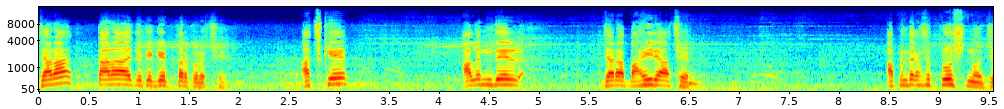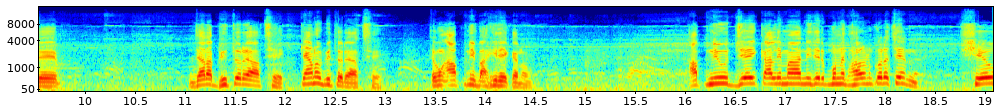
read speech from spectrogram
যারা, তারা এদেরকে গ্রেপ্তার করেছে। আজকে আলেমদের যারা বাহিরে আছেন, আপনাদের কাছে প্রশ্ন যে যারা ভিতরে আছে, কেন ভিতরে আছে? এবং আপনি বাহিরে কেন? আপনিও যেই কালিমা নিজের মনে ধারণ করেছেন, সেও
